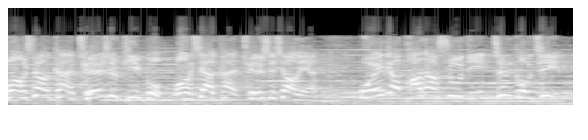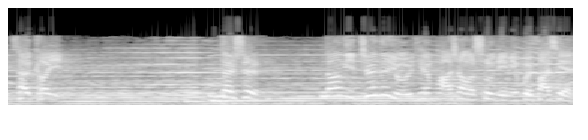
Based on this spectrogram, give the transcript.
往上看全是屁股，往下看全是笑脸。我一定要爬到树顶争口气才可以。但是，当你真的有一天爬上了树顶，你会发现，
